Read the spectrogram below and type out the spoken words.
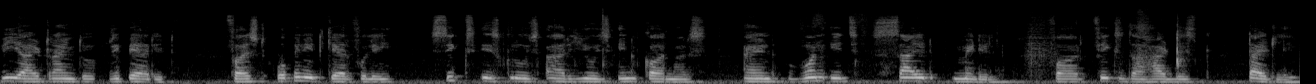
we are trying to repair it. First open it carefully. Six screws are used in corners and one each side middle fix the hard disk tightly.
